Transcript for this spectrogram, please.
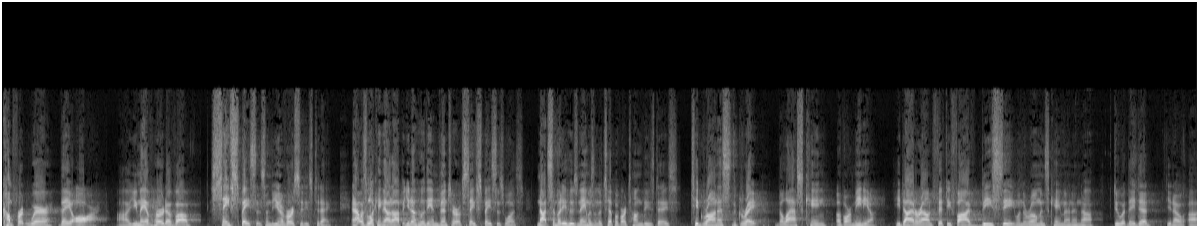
comfort where they are. Uh, you may have heard of uh, safe spaces in the universities today. And I was looking that up, and you know who the inventor of safe spaces was? Not somebody whose name is on the tip of our tongue these days. Tigranes the Great, the last king of Armenia. He died around 55 BC when the Romans came in and uh, do what they did, you know. Uh,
